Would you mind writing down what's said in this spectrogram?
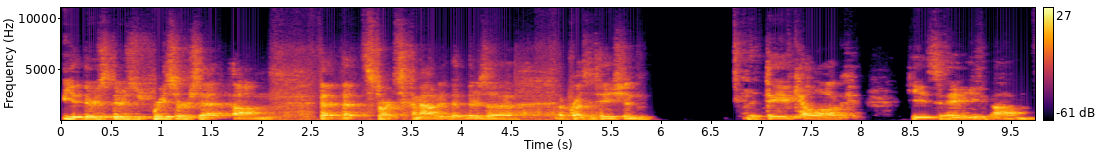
There's there's research that um, that that starts to come out. There's a, a presentation that Dave Kellogg, he's a, um,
